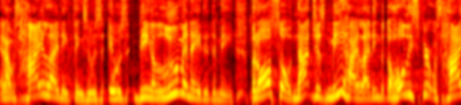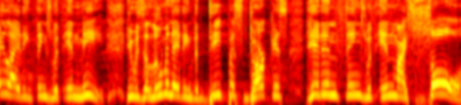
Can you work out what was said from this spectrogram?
And I was highlighting things. It was, it was being illuminated to me. But also, not just me highlighting, but the Holy Spirit was highlighting things within me. He was illuminating the deepest, darkest, hidden things within my soul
